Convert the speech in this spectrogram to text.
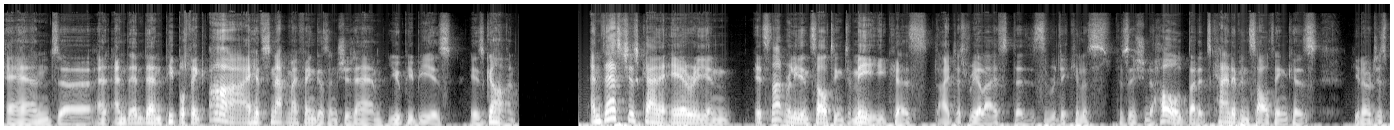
And, uh, and, and then, then people think, ah, I have snapped my fingers and Shazam, UPB is, is gone. And that's just kind of airy and it's not really insulting to me because I just realized that it's a ridiculous position to hold, but it's kind of insulting because, you know, just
